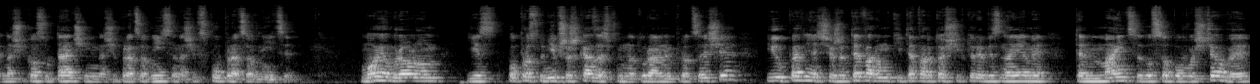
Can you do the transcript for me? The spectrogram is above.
e, nasi konsultanci, nasi pracownicy, nasi współpracownicy. Moją rolą jest po prostu nie przeszkadzać w tym naturalnym procesie i upewniać się, że te warunki, te wartości, które wyznajemy, ten mindset osobowościowy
